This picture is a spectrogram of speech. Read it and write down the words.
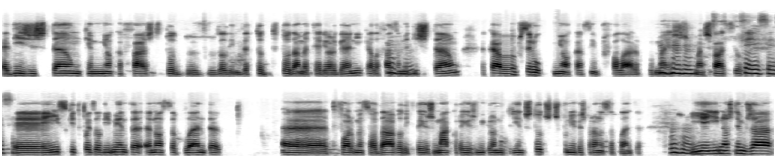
a digestão que a minhoca faz de, todos os, de, de toda a matéria orgânica, ela faz uhum. uma digestão, acaba por ser o minhoca, assim por falar, por mais, mais fácil. sim, sim, sim. É, isso que depois alimenta a nossa planta uh, de forma saudável e que tem os macro e os micronutrientes todos disponíveis para a nossa planta. Uhum. E aí nós temos já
